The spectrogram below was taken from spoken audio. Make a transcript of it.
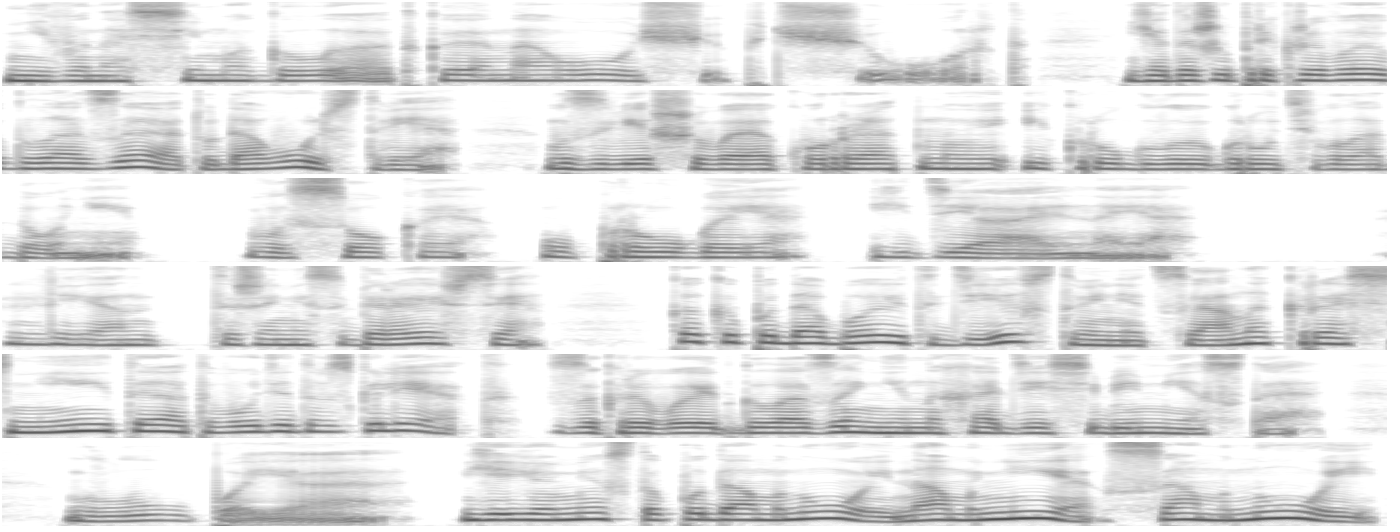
Невыносимо гладкая на ощупь, чёрт. Я даже прикрываю глаза от удовольствия, взвешивая аккуратную и круглую грудь в ладони. Высокая, упругая, идеальная. «Лен, ты же не собираешься?» Как и подобает девственнице, она краснеет и отводит взгляд, закрывает глаза, не находя себе места. Глупая. Ее место подо мной, на мне, со мной.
